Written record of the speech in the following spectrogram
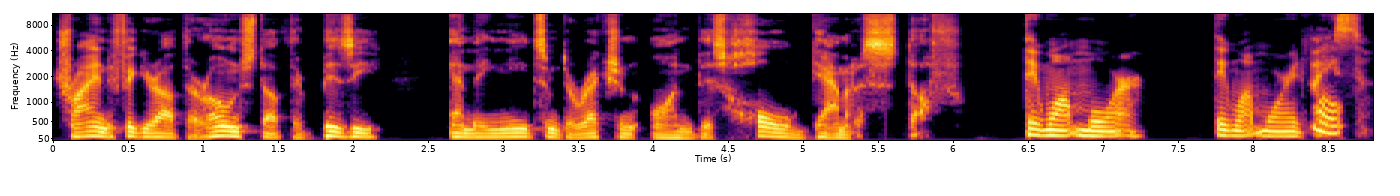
trying to figure out their own stuff. They're busy and they need some direction on this whole gamut of stuff. They want more. They want more advice. Well,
